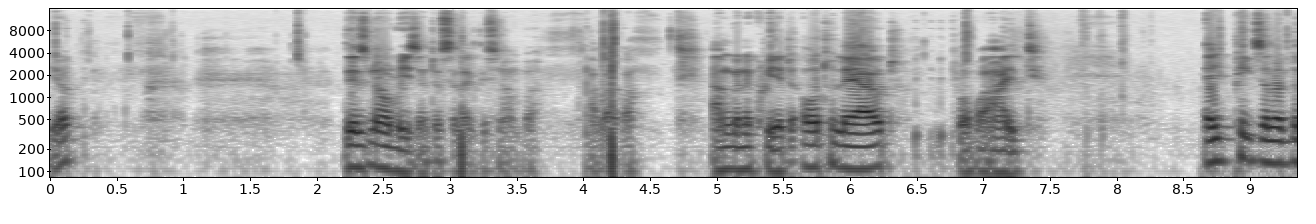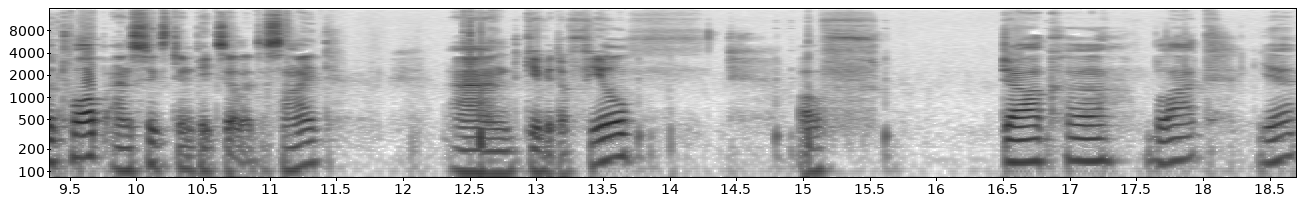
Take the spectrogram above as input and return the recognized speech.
yep there's no reason to select this number however. I'm to create auto layout provide 8 pixel at the top and 16 pixel at the side and give it a feel of darker black yeah.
